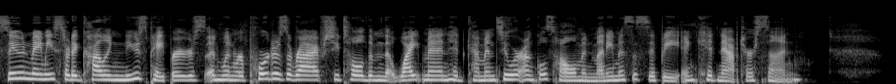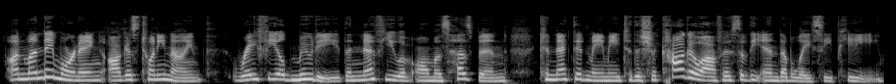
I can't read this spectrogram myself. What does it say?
Soon Mamie started calling newspapers, and when reporters arrived, she told them that white men had come into her uncle's home in Money, Mississippi and kidnapped her son. On Monday morning, August 29th, Rayfield Mooty, the nephew of Alma's husband, connected Mamie to the Chicago office of the NAACP.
